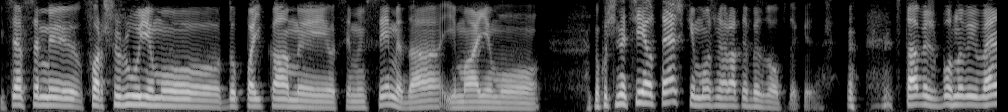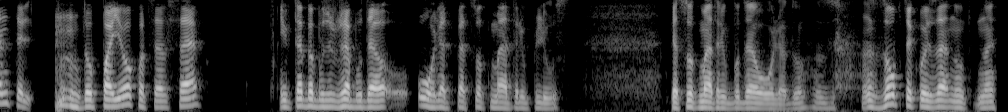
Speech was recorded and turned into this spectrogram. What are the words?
І це все ми фаршируємо допайками оцими всіми, да? і маємо. Ну, хоч на цій ЛТшки можна грати без оптики. Ставиш боновий вентиль, допайок, оце все. І в тебе вже буде огляд 500 метрів плюс. 500 метрів буде огляду. З, з оптикою, ну, на,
